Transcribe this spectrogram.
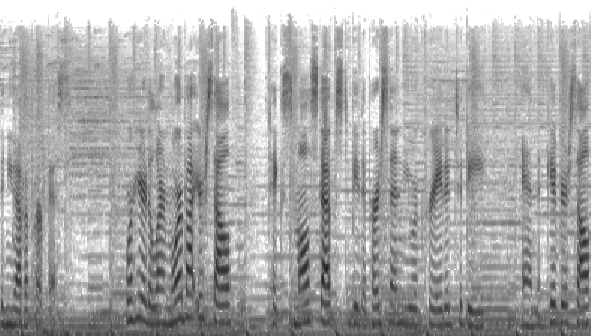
then you have a purpose. We're here to learn more about yourself, take small steps to be the person you were created to be, and give yourself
